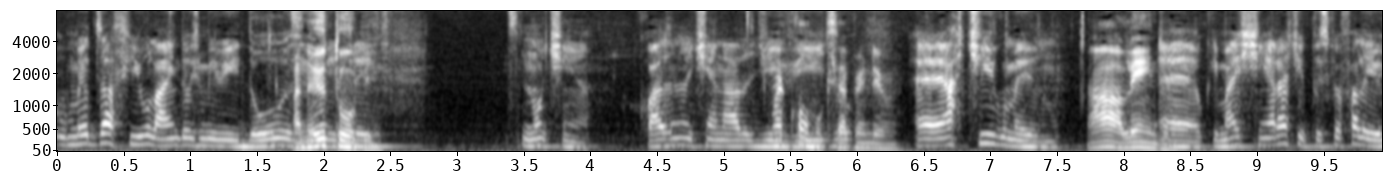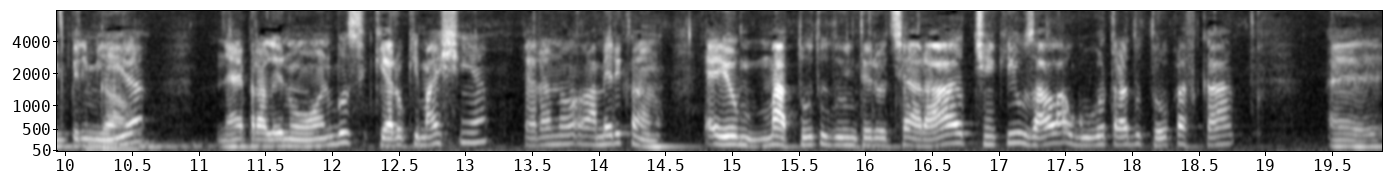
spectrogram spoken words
o meu desafio lá em 2012. Ah, no 2013. YouTube? Não tinha. Quase não tinha nada de Mas como vídeo. que você aprendeu? É artigo mesmo. Ah, lendo. É, o que mais tinha era artigo. Por isso que eu falei, eu imprimia, Legal. né, para ler no ônibus, que era o que mais tinha, era no americano. Aí eu, matuto do interior do Ceará, eu tinha que usar lá o Google Tradutor para ficar é,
